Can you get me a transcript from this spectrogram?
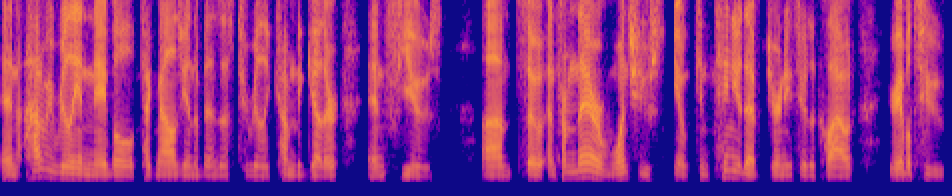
and how do we really enable technology in the business to really come together and fuse. Um, so, and from there, once you you know continue that journey through the cloud, you're able to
